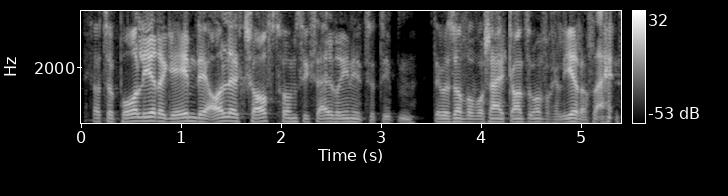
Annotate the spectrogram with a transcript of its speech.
Es hat so ein paar Lieder gegeben, die alle geschafft haben, sich selber rein zu tippen. Die was einfach wahrscheinlich ganz einfache Lieder sein.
